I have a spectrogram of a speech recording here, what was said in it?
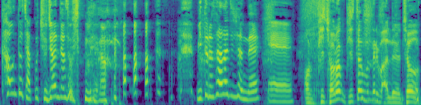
카운터 자꾸 주저앉아서 웃었네요. 밑으로 사라지셨네. 예. 어, 비, 저랑 비슷한 분들이 많네요. 저,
